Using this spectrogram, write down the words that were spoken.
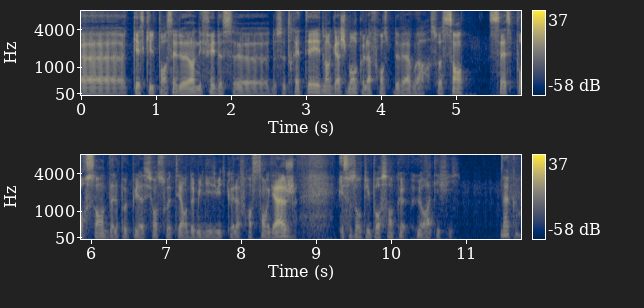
euh, qu'est-ce qu'ils pensaient de, en effet de ce, de ce traité et de l'engagement que la France devait avoir. 76% de la population souhaitait en 2018 que la France s'engage et 68% que le ratifie. D'accord.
